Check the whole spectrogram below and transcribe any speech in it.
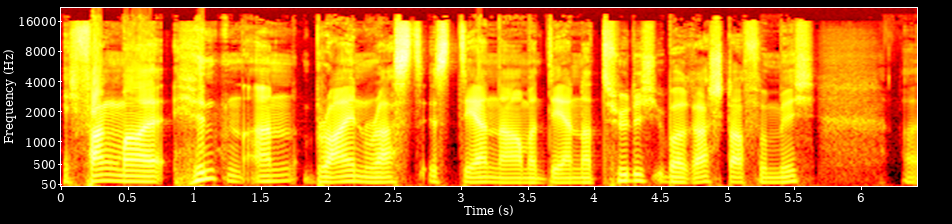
ich fange mal hinten an. Brian Rust ist der Name, der natürlich überrascht da für mich. Äh,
